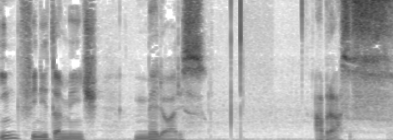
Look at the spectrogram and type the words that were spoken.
infinitamente melhores. Abraços.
